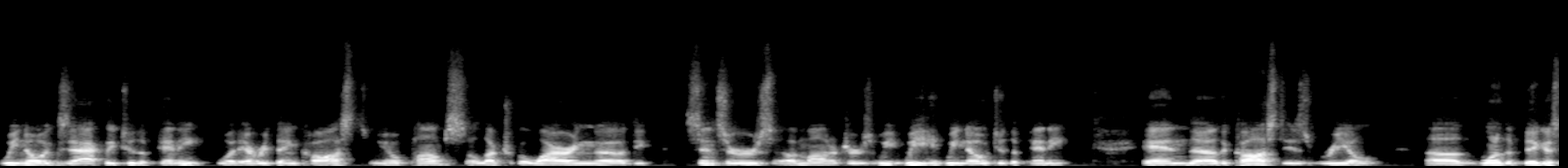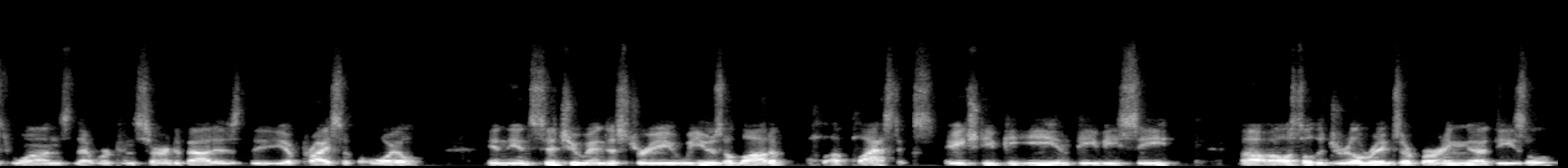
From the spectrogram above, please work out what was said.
We know exactly to the penny what everything costs. You know, pumps, electrical wiring, uh, sensors, uh, monitors. We we we know to the penny, and uh, the cost is real. Uh, one of the biggest ones that we're concerned about is the uh, price of oil. In the in situ industry, we use a lot of pl- uh, plastics, HDPE and PVC also, the drill rigs are burning diesel.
